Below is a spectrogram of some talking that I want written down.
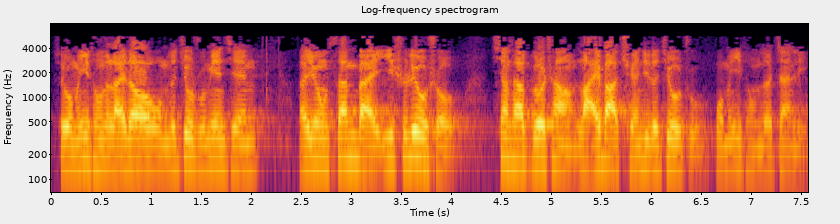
所以我们一同的来到我们的救主面前，来用三百一十六首向他歌唱。来吧，全地的救主，我们一同的站立。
